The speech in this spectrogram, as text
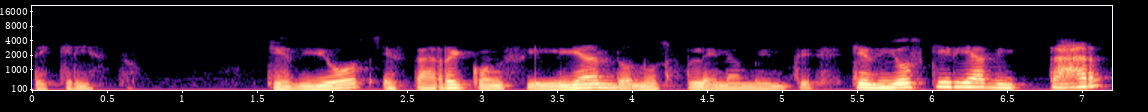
de Cristo que Dios está reconciliándonos plenamente, que Dios quiere habitar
